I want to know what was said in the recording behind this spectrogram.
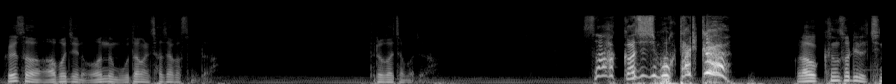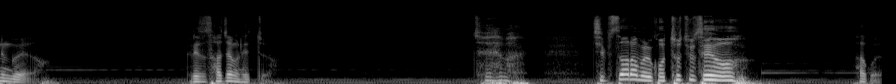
그래서 아버지는 어느 무당을 찾아갔습니다. 들어가자마자 싹 꺼지지 못할까? 라고 큰 소리를 치는 거예요. 그래서 사정을 했죠. 제발 집사람을 고쳐주세요. 하고요.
